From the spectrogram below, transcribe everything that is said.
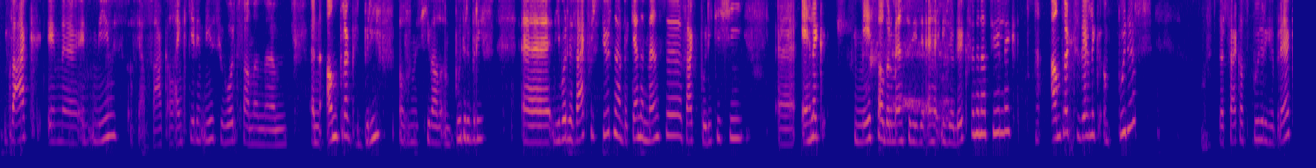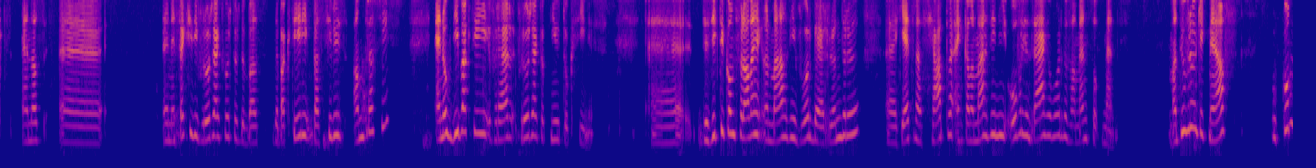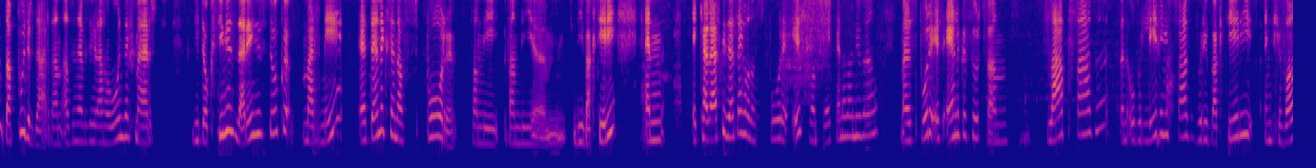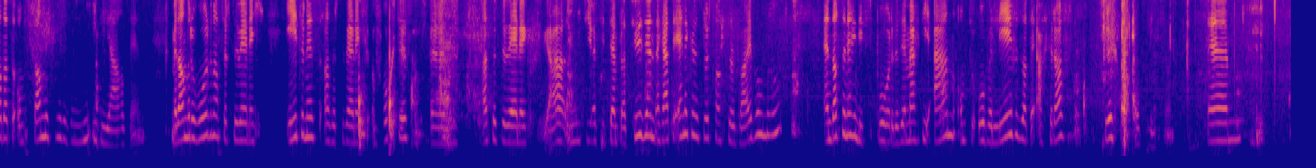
vaak in, in het nieuws, of ja, vaak al enkele keer in het nieuws gehoord van een, um, een antraxbrief, of misschien wel een poederbrief. Die worden vaak verstuurd naar bekende mensen, vaak politici. Uh, eigenlijk meestal door mensen die ze eigenlijk niet zo leuk vinden natuurlijk. Antrax is eigenlijk een poeder, of het wordt vaak als poeder gebruikt. En dat is een infectie die veroorzaakt wordt door de, de bacterie Bacillus anthracis. En ook die bacterie veroorzaakt opnieuw toxines. Uh, de ziekte komt vooral eigenlijk normaal gezien voor bij runderen, geiten en schapen en kan normaal gezien niet overgedragen worden van mens tot mens. Maar toen vroeg ik mij af, hoe komt dat poeder daar dan? Als dan hebben ze dan gewoon zeg maar, die toxines daarin gestoken. Maar nee, uiteindelijk zijn dat sporen van die, van die, um, die bacterie. En ik ga even uitleggen wat een spore is, want wij kennen dat nu wel. Maar een spore is eigenlijk een soort van slaapfase, een overlevingsfase voor je bacterie in het geval dat de omstandigheden niet ideaal zijn. Met andere woorden, als er te weinig eten is, als er te weinig vocht is, um, als er te weinig, ja, niet juist die temperaturen zijn, dan gaat hij eigenlijk in een soort van survival mode. En dat zijn eigenlijk die sporen. Dus hij maakt die aan om te overleven, zodat hij achteraf terug kan opleven. Um,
